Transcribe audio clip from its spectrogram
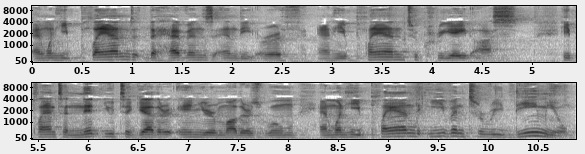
and when He planned the heavens and the earth, and He planned to create us, He planned to knit you together in your mother's womb, and when He planned even to redeem you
